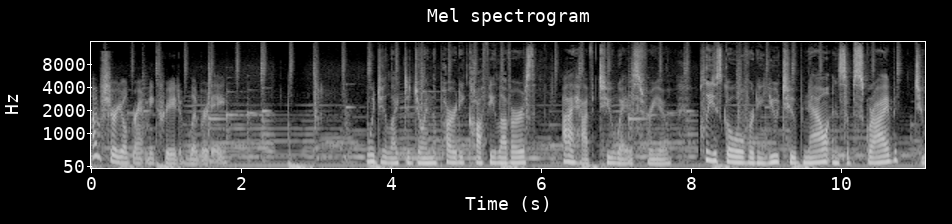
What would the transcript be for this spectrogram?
I'm sure you'll grant me creative liberty. Would you like to join the party, coffee lovers? I have two ways for you. Please go over to YouTube now and subscribe to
